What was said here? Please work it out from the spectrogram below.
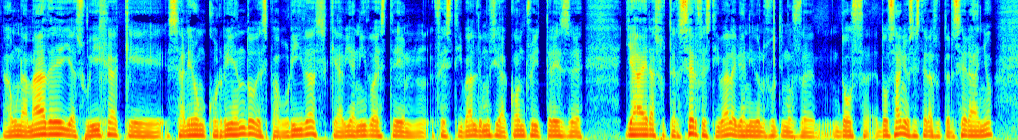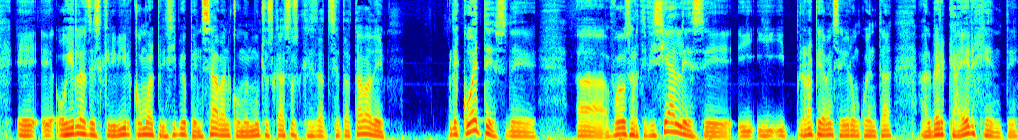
a una madre y a su hija que salieron corriendo, despavoridas, que habían ido a este mm, festival de música country tres... Eh, ya era su tercer festival, habían ido en los últimos eh, dos, años, este era su tercer año, eh, oírlas describir cómo al principio pensaban, como en muchos casos, que se, trataba de, de cohetes, de fuegos artificiales eh, y, rápidamente se dieron cuenta al ver caer gente,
